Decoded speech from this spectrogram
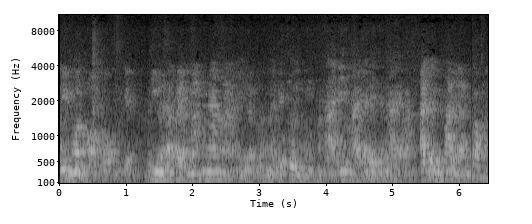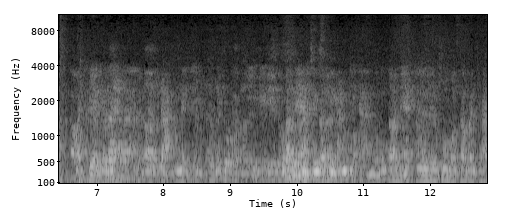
ที่พอถอเขาเก็บทีจะไปมัดหน้าหายไม่ไปคืนของถ่ายที่ถ่ายไม่ได้ถ่ายมาไอ้ถึงถ่ายแล้วก็มันก็มันเครื่องตัวเนี้ยมันดังนิดหนึงตอนเนี้ยตอนนี้คือผู้บังคับบัญชา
